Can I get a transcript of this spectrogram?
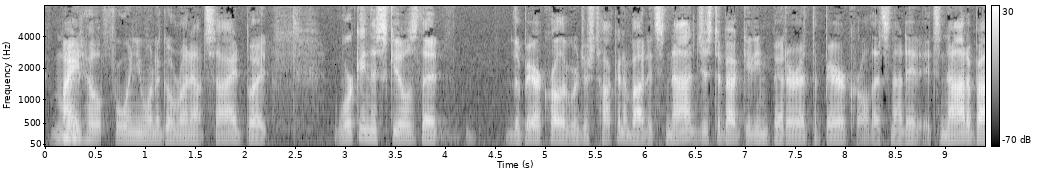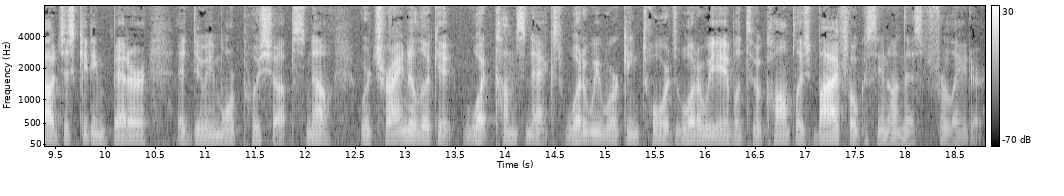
It might mm. help for when you want to go run outside, but working the skills that the bear crawl that we're just talking about, it's not just about getting better at the bear crawl. That's not it. It's not about just getting better at doing more push-ups. No. We're trying to look at what comes next. What are we working towards? What are we able to accomplish by focusing on this for later?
